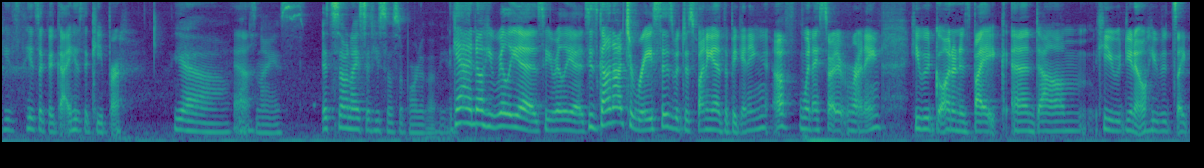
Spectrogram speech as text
He's he's a good guy. He's the keeper. Yeah, Yeah. that's nice. It's so nice that he's so supportive of you. Yeah, I know he really is. He really is. He's gone out to races, which is funny. At the beginning of when I started running, he would go out on his bike, and um, he would, you know, he would like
